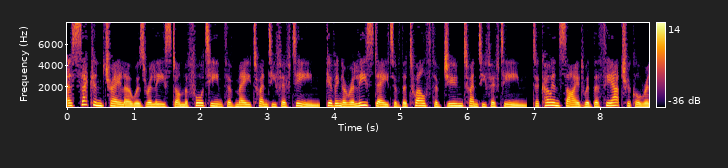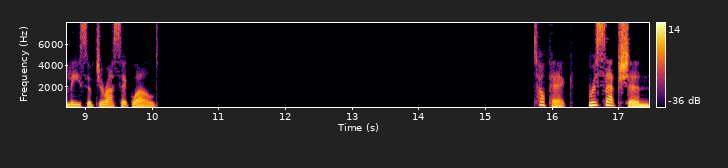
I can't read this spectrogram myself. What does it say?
A second trailer was released on 14 May 2015, giving a release date of 12 June 2015, to coincide with the theatrical release of Jurassic World. Reception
